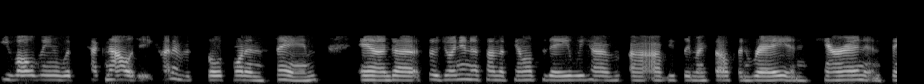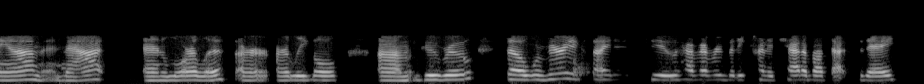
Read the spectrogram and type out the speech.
evolving with technology. Kind of it's both one and the same. And uh, so joining us on the panel today, we have uh, obviously myself and Ray and Karen and Sam and Matt and Laura List, our, our legal um, guru. So we're very excited to have everybody kind of chat about that today.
